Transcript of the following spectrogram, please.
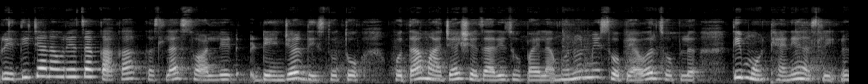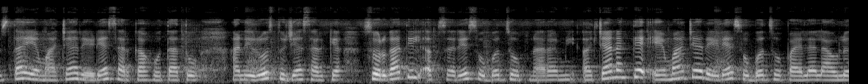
प्रीतीच्या नवऱ्याचा काका कसला सॉलिड डेंजर दिसतो तो होता माझ्या शेजारी झोपायला. म्हणून मी सोप्यावर झोपलं. ती मोठ्याने हसली. नुसता यमाच्या रेड्यासारखा होता तो आणि रोज तुझ्यासारख्या स्वर्गातील अप्सरेसोबत झोपणारा मी. अचानक त्या यमाच्या रेड्यासोबत झोपायला लावलं.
